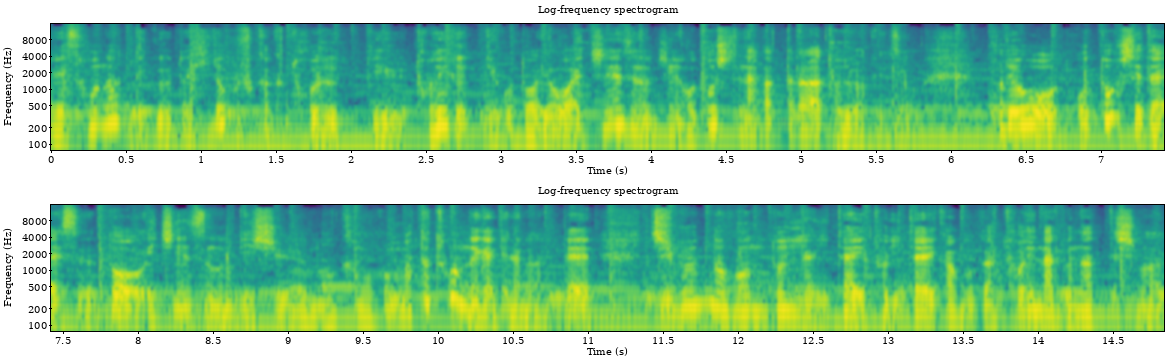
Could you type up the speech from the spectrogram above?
えー、そうなってくると広く深く取るっていう取れるっていうことは要は1年生のうちに落としてなかったから取るわけですよ。これを落としてたりすると1年生の履修の科目をまた取んなきゃいけなくなって自分の本当にやりたい取りたい科目が取れなくなってしまう。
